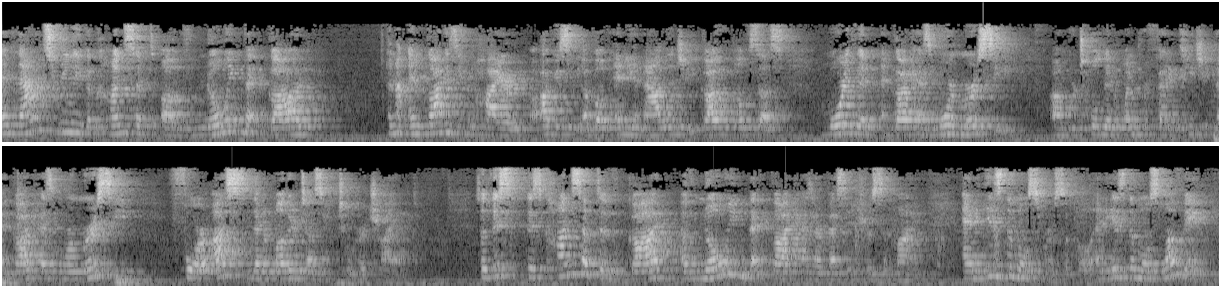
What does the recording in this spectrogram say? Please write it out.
and that's really the concept of knowing that God, and, and God is even higher, obviously, above any analogy. God loves us more than, and God has more mercy um, we're told in one prophetic teaching that God has more mercy for us than a mother does to her child. So this, this concept of God, of knowing that God has our best interests in mind and is the most merciful and is the most loving,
